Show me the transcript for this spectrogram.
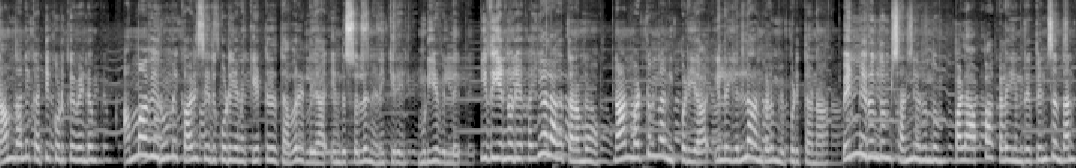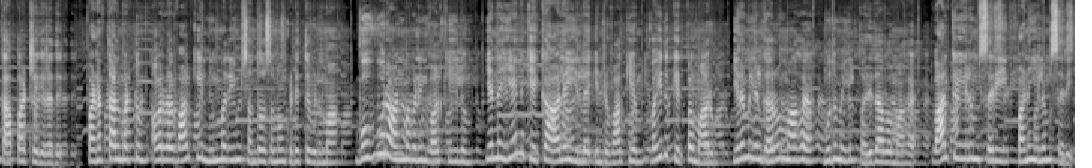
நாம் தானே கட்டி கொடுக்க வேண்டும். அம்மாவே ரூமை காலி செய்து கொடு என கேட்டது தவறு இல்லையா என்று சொல்ல நினைக்கிறேன். முடியவில்லை. இது என்னுடைய கையாலாகத்தனமோ நான் மட்டும்தான் இப்படியா? இல்லை எல்லா ஆண்களும் எப்படித்தானா பெண் இருந்தும் சன் இருந்தும் பல அப்பாக்களை இன்று பென்ஷன் தான் காப்பாற்றுகிறது. பணத்தால் மட்டும் அவர்கள் வாழ்க்கையில் நிம்மதியும் சந்தோஷமும் கிடைத்து விடுமா ஒவ்வொரு ஆண்மகனின் வாழ்க்கையிலும் என்னை ஏன் ஏன்னு கேட்க ஆளே இல்லை என்ற வாக்கியம் வயதுக்கேற்ப மாறும். இளமையில் கர்வமாக முதுமையில் பரிதாபமாக. வாழ்க்கையிலும் சரி பணியிலும் சரி.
